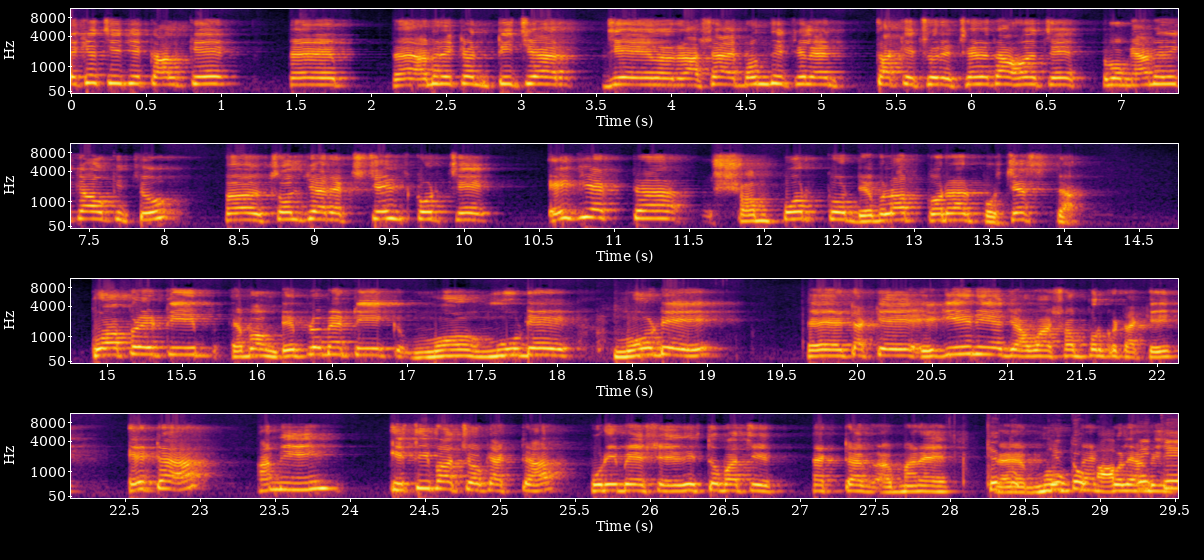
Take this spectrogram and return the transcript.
দেখেছি যে কালকে আমেরিকান টিচার যে রাশায় বন্দী ছিলেন, তাকে ছেড়ে ছেড়ে দেওয়া হয়েছে এবং আমেরিকাও কিছু সোলজার এক্সচেঞ্জ করছে। এই যে একটা সম্পর্ক ডেভেলপ করার প্রচেষ্টা কোঅপারেটিভ এবং ডিপ্লোম্যাটিক মুডে মোডে এটাকে এগিয়ে নিয়ে যাওয়া সম্পর্কটাকে, এটা আমি ইতিবাচক একটা পরিবেশ ইতিবাচক একটা মানে কিন্তু আপনি কি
